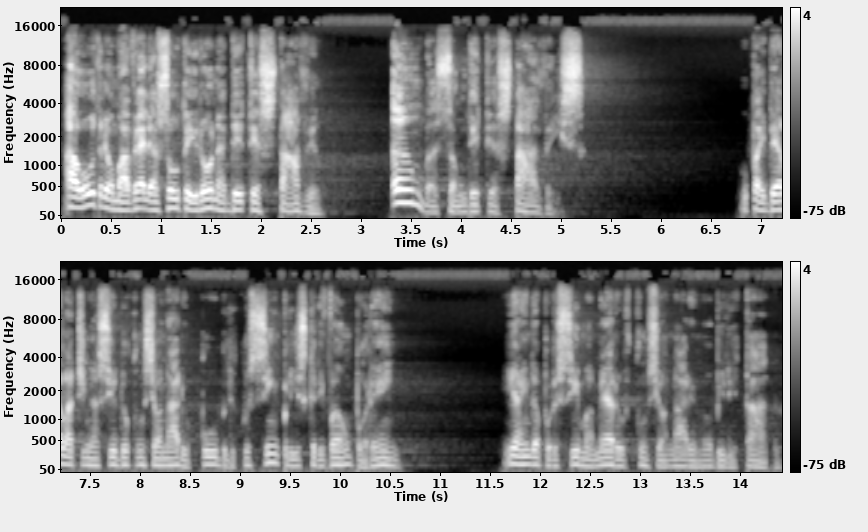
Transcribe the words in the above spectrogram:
A outra é uma velha solteirona detestável. Ambas são detestáveis. O pai dela tinha sido funcionário público, simples escrivão, porém, e ainda por cima mero funcionário nobilitado.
